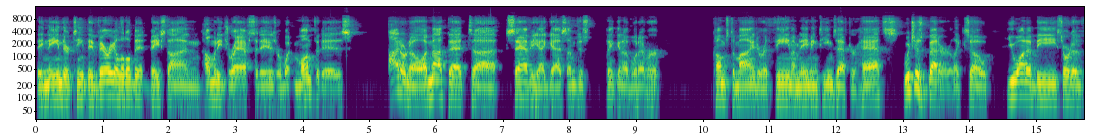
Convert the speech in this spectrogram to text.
they name their team. They vary a little bit based on how many drafts it is or what month it is. I don't know. I'm not that uh, savvy. I guess I'm just thinking of whatever comes to mind or a theme. I'm naming teams after hats, which is better. Like so, you want to be sort of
